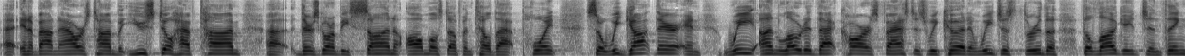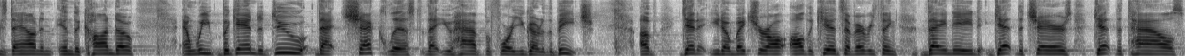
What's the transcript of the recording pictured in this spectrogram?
uh, in about an hour's time, but you still have time. Uh, there's going to be sun almost up until that point. So we got there and we unloaded that car as fast as we could, and we just threw the, the luggage and things down in, in the condo, and we began to do that checklist that you have before you go to the beach of get it, you know, make sure all, all the kids have everything they need, get the chairs, get the towels,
